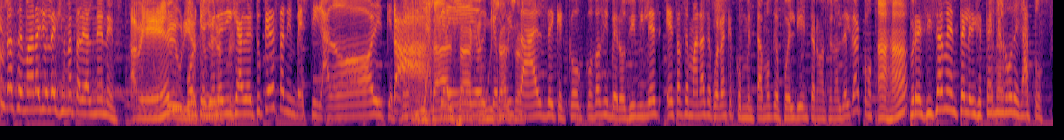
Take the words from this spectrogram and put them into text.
esta semana yo le dije una tarea al nene. A ver. Porque ¿Qué yo le dije, a ver, tú que eres tan investigador y que Ah, muy salsa, creo, que y muy que muy salsa. salsa y que co- cosas inverosímiles. Esta semana se acuerdan que comentamos que fue el Día Internacional del Gato. Ajá. Precisamente le dije, tráeme algo de gatos.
